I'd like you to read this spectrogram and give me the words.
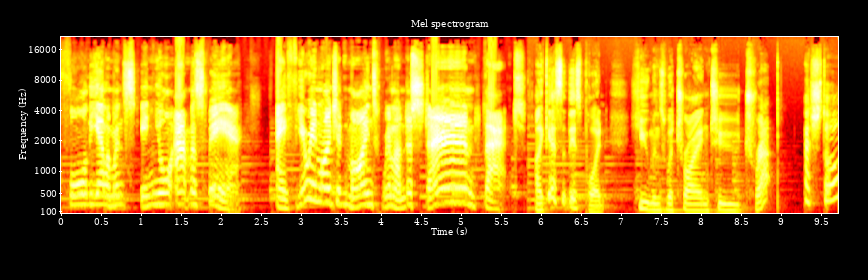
for the elements in your atmosphere. A few enlightened minds will understand that. I guess at this point, humans were trying to trap Ashtar?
